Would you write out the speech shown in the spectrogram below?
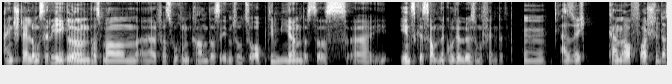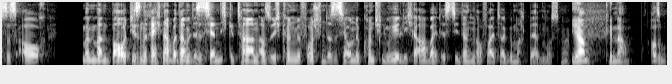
Einstellungsregeln, dass man äh, versuchen kann, das eben so zu optimieren, dass das äh, insgesamt eine gute Lösung findet. Mhm. Also ich kann mir auch vorstellen, dass es auch, man, man baut diesen Rechner, aber damit ist es ja nicht getan. Also ich könnte mir vorstellen, dass es ja auch eine kontinuierliche Arbeit ist, die dann auch weiter gemacht werden muss. Ne? Ja, genau. Also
